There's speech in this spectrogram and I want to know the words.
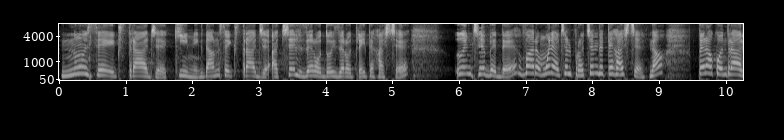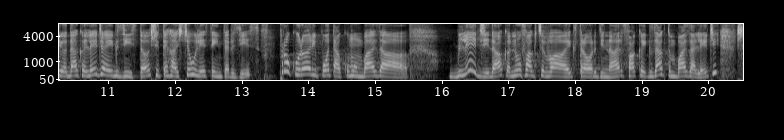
nu se extrage chimic, da, nu se extrage acel 0203 THC, în CBD va rămâne acel procent de THC, da? Per contrario, dacă legea există și THC-ul este interzis, procurorii pot acum în baza legii, da? că nu fac ceva extraordinar, fac exact în baza legii și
